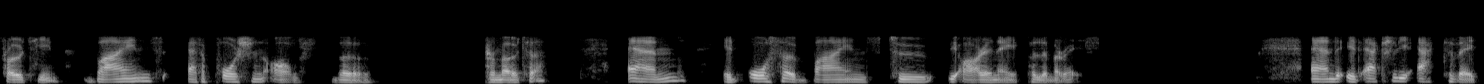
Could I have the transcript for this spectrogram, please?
protein binds at a portion of the promoter and it also binds to the RNA polymerase. And it actually activates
